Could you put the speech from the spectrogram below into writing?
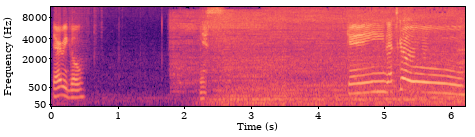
There we go. Yes. Okay, let's go.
